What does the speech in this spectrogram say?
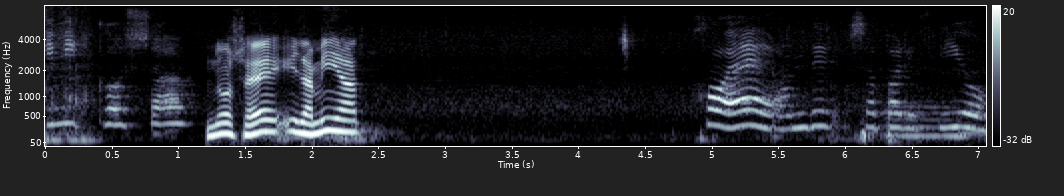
¿Y mi cosa? No sé, y la mía. Joder, han desaparecido.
